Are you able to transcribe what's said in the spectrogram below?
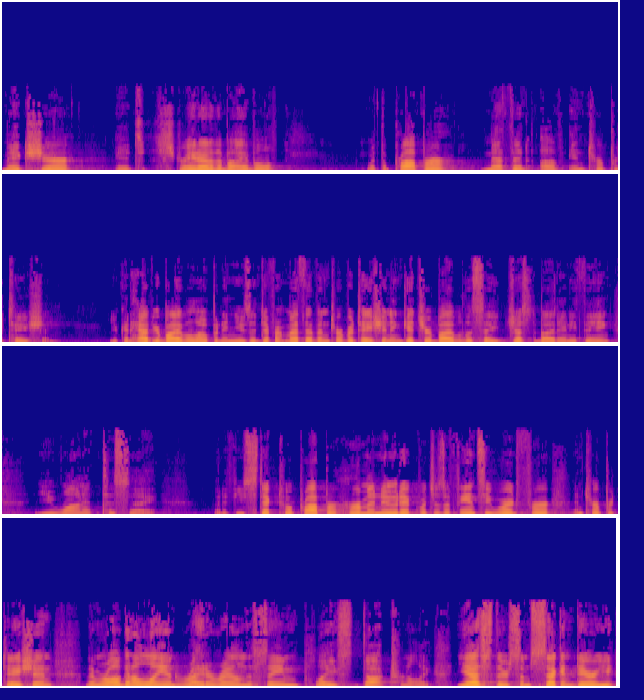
Make sure it's straight out of the Bible with the proper method of interpretation. You can have your Bible open and use a different method of interpretation and get your Bible to say just about anything you want it to say. But if you stick to a proper hermeneutic, which is a fancy word for interpretation, then we're all going to land right around the same place doctrinally. Yes, there's some secondary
